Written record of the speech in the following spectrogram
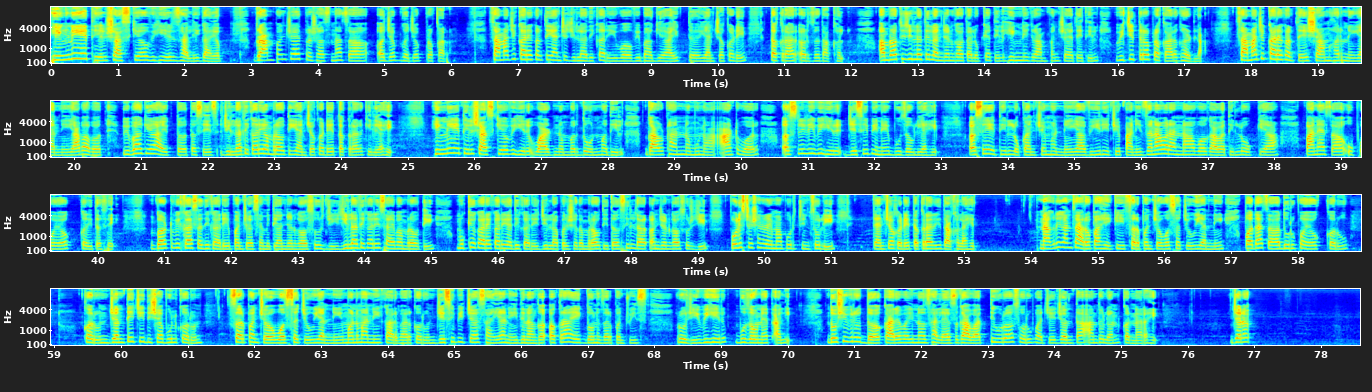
हिंगणी येथील शासकीय विहीर झाली गायब. ग्रामपंचायत प्रशासनाचा अजब गजब प्रकार. सामाजिक कार्यकर्ते यांचे जिल्हाधिकारी व विभागीय आयुक्त यांच्याकडे तक्रार अर्ज दाखल. अमरावती जिल्ह्यातील अंजनगाव तालुक्यातील हिंगणी ग्रामपंचायत येथील विचित्र प्रकार घडला. सामाजिक कार्यकर्ते श्याम हरणे यांनी याबाबत विभागीय आयुक्त तसेच जिल्हाधिकारी अमरावती यांच्याकडे तक्रार केली आहे. हिंगणी येथील शासकीय विहीर वार्ड नंबर दोन मधील गावठाण नमुना आठवर असलेली विहीर जेसीबीने बुजवली आहे. असे येथील लोकांचे म्हणणे या विहिरीचे पाणी जनावरांना व गावातील लोक या पाण्याचा उपयोग करीत असे. गट विकास अधिकारी पंचायत समिती अंजनगाव सुरजी जिल्हाधिकारी साहेब अमरावती मुख्य कार्यकारी अधिकारी जिल्हा परिषद अमरावती तहसीलदार अंजनगाव सुरजी पोलीस स्टेशन रेमापूर चिंचोली त्यांच्याकडे तक्रारी दाखल आहेत. नागरिकांचा आरोप आहे की सरपंच व सचिव यांनी पदाचा दुरुपयोग करू करून जनतेची दिशाभूल करून सरपंच व सचिव यांनी मनमानी कारभार करून जेसीबीच्या सहाय्याने दिनांक अकरा एक दोन हजार पंचवीस रोजी विहीर बुजवण्यात आली. दोषीविरुद्ध कार्यवाही न झाल्यास गावात तीव्र स्वरूपाचे जनता आंदोलन करणार आहे. जन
